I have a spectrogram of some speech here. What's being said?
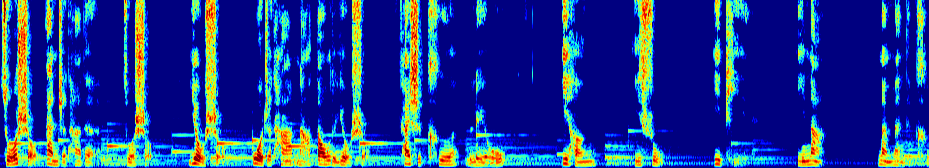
左手按着他的左手，右手握着他拿刀的右手，开始刻流，一横一竖，一撇一捺，慢慢的刻。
